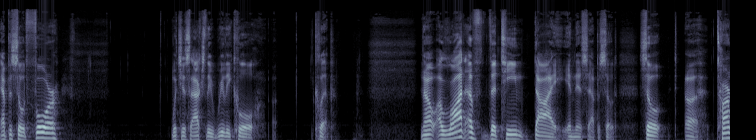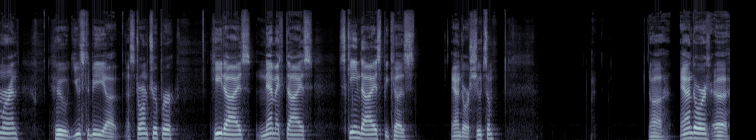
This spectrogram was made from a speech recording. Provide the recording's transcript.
episode four, which is actually really cool clip. Now, a lot of the team die in this episode. So, uh, Taramyn, who used to be a, a stormtrooper, he dies. Nemik dies. Skeen dies because Andor shoots him. Uh, Andor uh,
